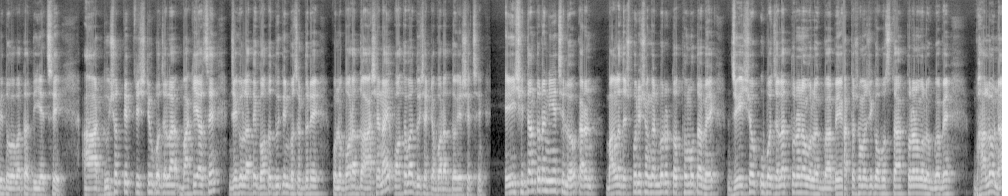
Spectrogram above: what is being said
বিধবা ভাতা দিয়েছে। আর দুইশো তেত্রিশটি উপজেলা বাকি আছে, যেগুলাতে গত দুই তিন বছর ধরে কোনো বরাদ্দ আসে নাই অথবা দুই চারটা বরাদ্দ এসেছে। এই সিদ্ধান্তটা নিয়েছিল কারণ বাংলাদেশ পরিসংখ্যান ব্যুরোর তথ্য মোতাবেক যেই সব উপজেলার তুলনামূলকভাবে আর্থসামাজিক অবস্থা তুলনামূলকভাবে ভালো না,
